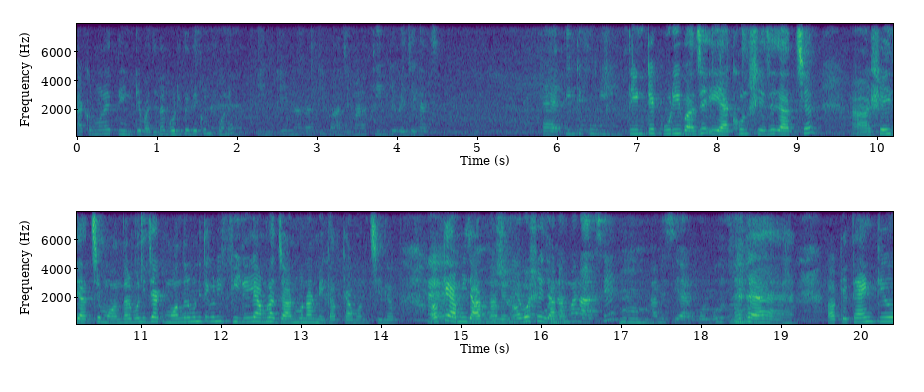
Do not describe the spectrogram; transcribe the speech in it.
এখন মনে হয় তিনটে বাজে না? ঘড়িতে দেখুন ফোনে তিনটে নাগাদই বাজে মানে তিনটে বেজে গেছে। হ্যাঁ তিনটে কুড়ি। তিনটে কুড়ি বাজে এই এখন সেজে যাচ্ছে। আর সেই যাচ্ছে মন্দারমণি। যাক মন্দারমণিতে থেকে উনি ফিরলে আমরা জানব না মেকআপ কেমন ছিল। ওকে আমি জানাবেন অবশ্যই জানাব। আছে। আমি শেয়ার করব। হ্যাঁ ওকে থ্যাংক ইউ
